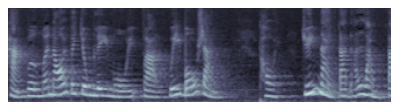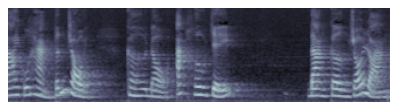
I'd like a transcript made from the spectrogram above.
Hạng vương mới nói với Trung Ly muội và quý bố rằng Thôi chuyến này ta đã lòng tay của hàng tính rồi Cơ đồ ắt hưu chỉ. Đang cơn rối loạn,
